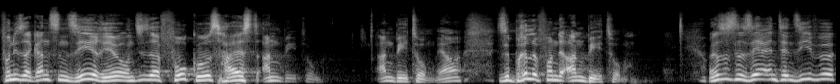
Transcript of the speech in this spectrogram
von dieser ganzen Serie und dieser Fokus heißt Anbetung. Anbetung, ja. Diese Brille von der Anbetung. Und das ist eine sehr intensive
